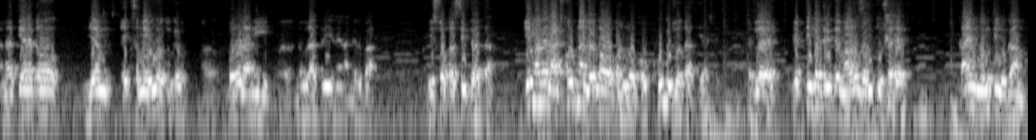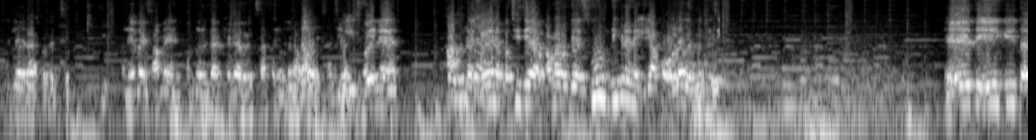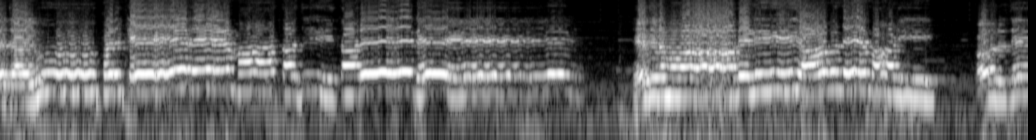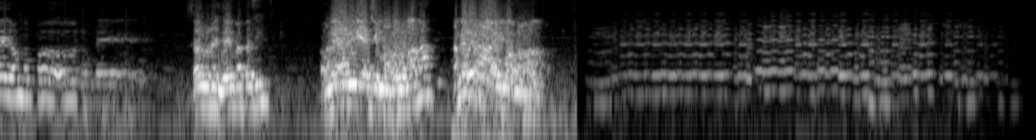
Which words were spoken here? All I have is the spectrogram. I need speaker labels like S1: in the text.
S1: અને અત્યારે તો જેમ એક સમય એવું હતું કે બરોડાની નવરાત્રી અને એના ગરબા વિશ્વ પ્રસિદ્ધ હતા. એમ હવે રાજકોટના ગરબાઓ પણ લોકો ખૂબ જોતા થયા છે. એટલે વ્યક્તિગત રીતે મારું ગમતું શહેર કાયમ ગમતીનું ગામ એટલે રાજકોટ જ છે.
S2: અને એમાં સામે પંદર હજાર ખેલાડીઓ એક સાથે
S1: રમતા હોય, સાચી
S2: જોઈને આંખને જોઈને પછી જે અમારો જે સૂર નીકળે ને એ આખો અલગ જ બને છે ગીત જાયું ફરકે રે માતાજી તારે ઘે જ રમવા આવેલી આવને માણી કરજે અમ પર મે.
S1: સર્વને જય માતાજી. અમે આવી રહ્યા છીએ મહોલમાં અમે પણ આવો માહોલમાં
